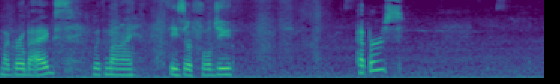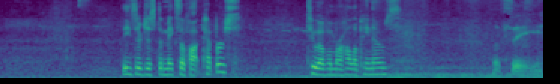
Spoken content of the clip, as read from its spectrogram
my grow bags with my, these are full juice peppers. These are just a mix of hot peppers. Two of them are jalapenos. Let's see.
